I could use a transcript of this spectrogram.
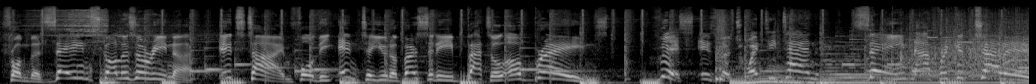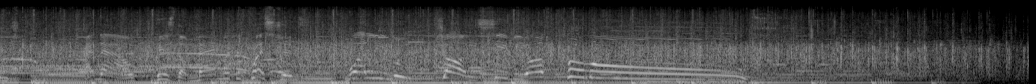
From the Zain Scholars Arena, it's time for the Inter-University Battle of Brains. This is the 2010 Zain Africa Challenge. And now, here's the man with the questions, Walimu John Sibi of Kumu.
